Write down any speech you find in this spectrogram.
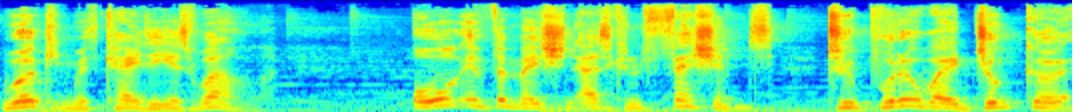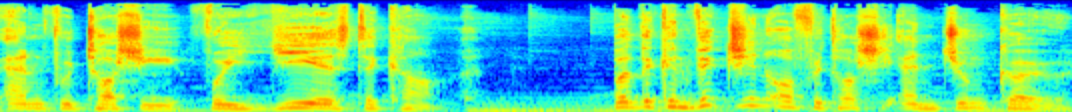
working with KD as well. All information as confessions to put away Junko and Futoshi for years to come. But the conviction of Futoshi and Junko,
